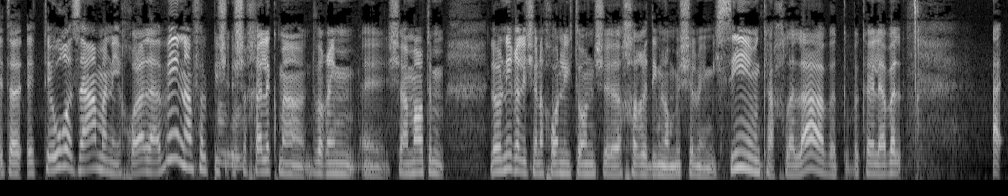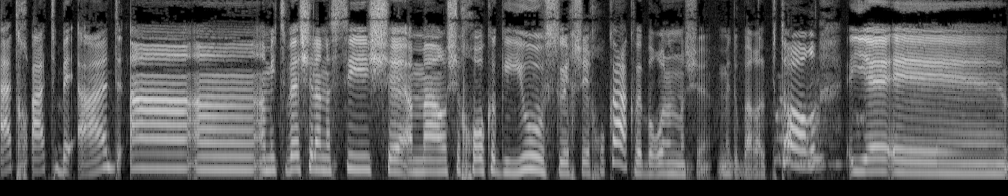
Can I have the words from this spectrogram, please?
את, את תיאור הזעם אני יכולה להבין, אף על פי ש- שחלק מהדברים אה, שאמרתם, לא נראה לי שנכון לטעון שהחרדים לא משלמים מיסים, כהכללה וכאלה, אבל את, את בעד ה- ה- המתווה של הנשיא שאמר שחוק הגיוס, לכשיחוקק, וברור לנו שמדובר על פטור, יהיה אה,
